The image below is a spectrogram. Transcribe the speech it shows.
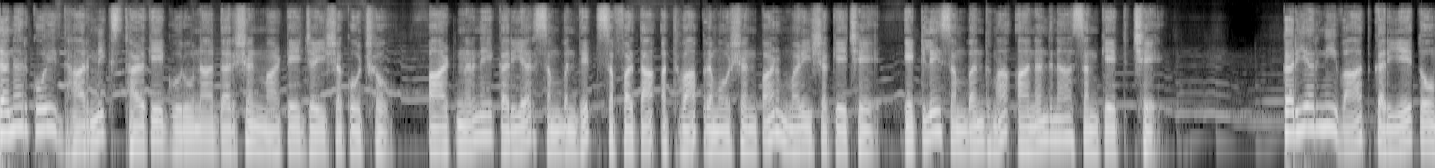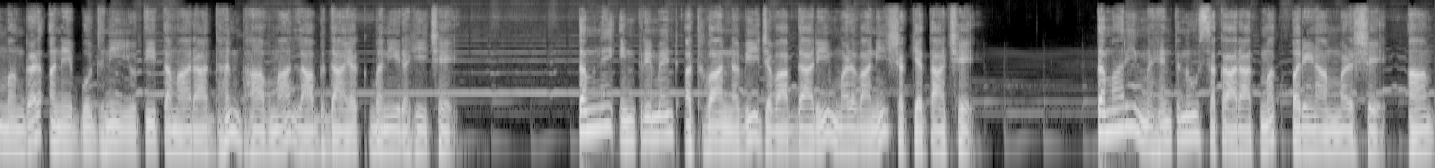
ટનર કોઈ ધાર્મિક સ્થળ કે ગુરુના દર્શન માટે જઈ શકો છો. પાર્ટનરને કરિયર સંબંધિત સફળતા અથવા પ્રમોશન પણ મળી શકે છે. એટલે સંબંધમાં આનંદના સંકેત છે. કરિયરની વાત કરીએ તો મંગળ અને બુધની યુતિ તમારા ધન ભાવમાં લાભદાયક બની રહી છે. તમને ઇન્ક્રીમેન્ટ અથવા નવી જવાબદારી મળવાની શક્યતા છે. તમારી મહેનતનું સકારાત્મક પરિણામ મળશે. આમ,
